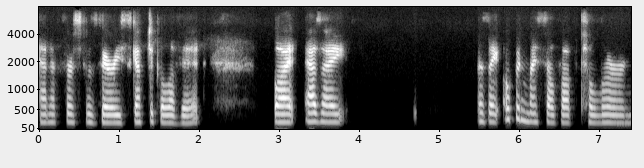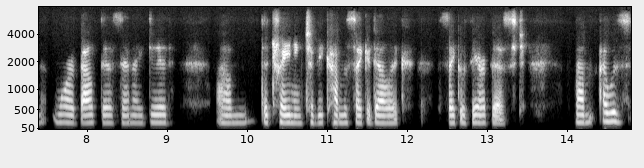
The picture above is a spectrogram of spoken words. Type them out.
and at first was very skeptical of it. But as I as I opened myself up to learn more about this and I did um, the training to become a psychedelic psychotherapist, um, I was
